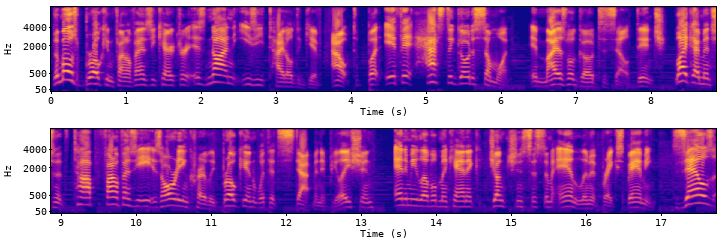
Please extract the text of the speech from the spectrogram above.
The most broken Final Fantasy character is not an easy title to give out, but if it has to go to someone, it might as well go to Zell Dincht. Like I mentioned at the top, Final Fantasy VIII is already incredibly broken with its stat manipulation, enemy level mechanic, junction system, and limit break spamming. Zell's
